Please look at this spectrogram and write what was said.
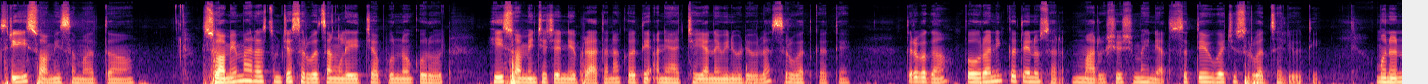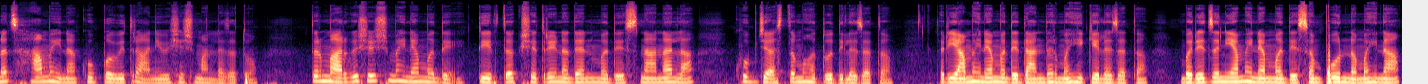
श्री स्वामी समर्थ. स्वामी महाराज तुमच्या सर्व चांगल्या इच्छा पूर्ण करोत. ही स्वामींच्या चरणी प्रार्थना करते आणि आजच्या या नवीन व्हिडिओला सुरुवात करते. तर बघा पौराणिक कथेनुसार मार्गशीर्ष महिन्यात सत्ययुगाची सुरुवात झाली होती. म्हणूनच हा महिना खूप पवित्र आणि विशेष मानला जातो. तर मार्गशीर्ष महिन्यामध्ये तीर्थक्षेत्री नद्यांमध्ये स्नानाला खूप जास्त महत्त्व दिलं जातं. तर या महिन्यामध्ये दानधर्मही केलं जातं. बरेच जण या महिन्यामध्ये संपूर्ण महिना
